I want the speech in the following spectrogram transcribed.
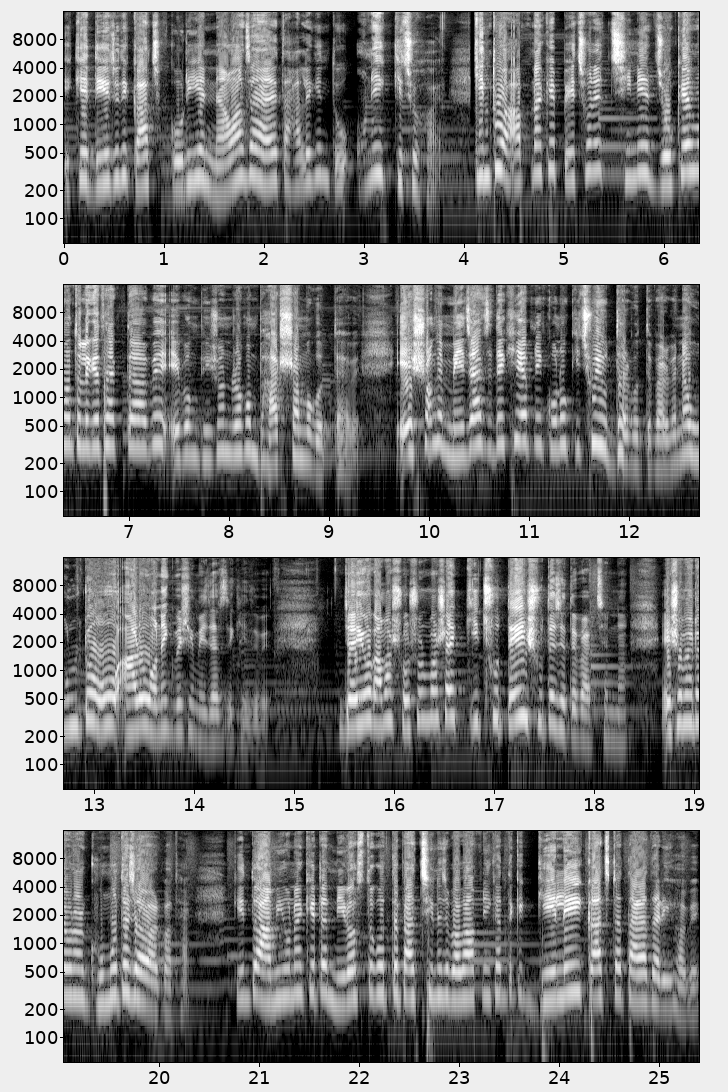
একে দিয়ে যদি কাজ করিয়ে নেওয়া যায়, তাহলে কিন্তু অনেক কিছু হয়। কিন্তু আপনাকে পেছনে ছিনে জোকের মতো লেগে থাকতে হবে এবং ভীষণ রকম ভারসাম্য করতে হবে। এর সঙ্গে মেজাজ দেখিয়ে আপনি কোনো কিছুই উদ্ধার করতে পারবেন না। উল্টো ও আরও অনেক বেশি মেজাজ দেখিয়ে দেবে। যাই হোক, আমার শ্বশুরমশাই কিছুতেই শুতে যেতে পারছেন না। এ সময়টা ওনার ঘুমোতে যাওয়ার কথা। কিন্তু আমি ওনাকে এটা নিরস্ত করতে পারছি না যে, বাবা, আপনি এখান থেকে গেলেই কাজটা তাড়াতাড়ি হবে।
